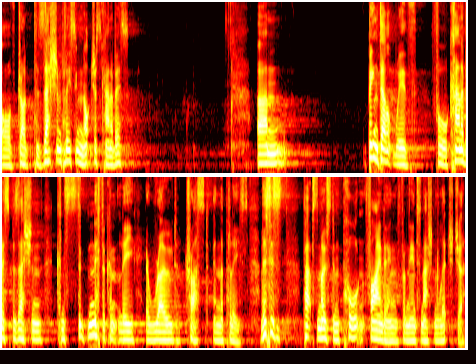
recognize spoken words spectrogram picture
of drug possession policing, not just cannabis. Um, being dealt with for cannabis possession can significantly erode trust in the police. This is perhaps the most important finding from the international literature.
